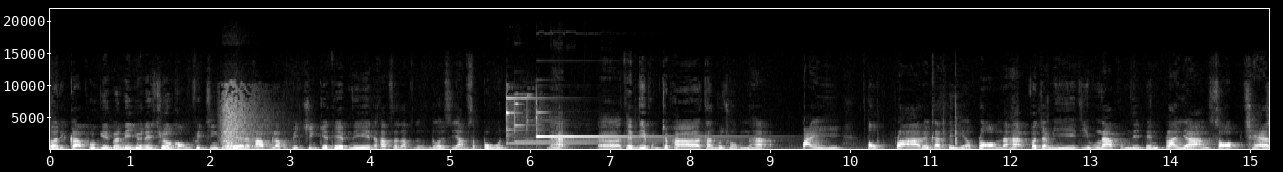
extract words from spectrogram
สวัสดีครับผู้กิจวันนี้อยู่ในช่วงของ Fishing Gear นะครับแล้วก็ Fishing Gear เทปนี้นะครับสนับสนุนโดยสยามสปูนนะฮะเเทปนี้ผมจะพาท่านผู้ชมนะฮะไปตกปลาด้วยการตีเหยื่อปลอมนะฮะก็จะมีที่อยู่ข้างหน้าผมนี่เป็นปลายางซอฟแชท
